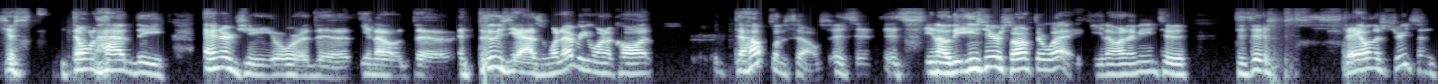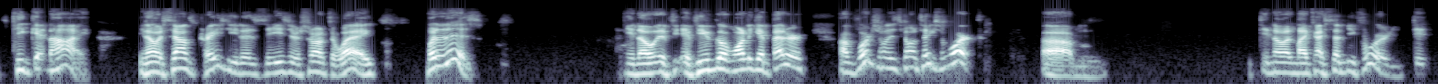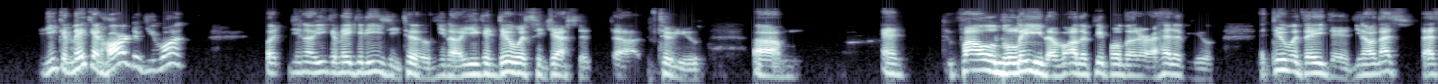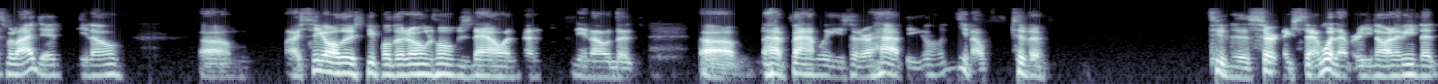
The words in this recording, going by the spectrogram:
just don't have the energy or the, you know, the enthusiasm, whatever you want to call it, to help themselves. It's, it's, you know, the easier, softer way, you know what I mean? To, to just stay on the streets and keep getting high. You know, it sounds crazy that it's the easier, softer way, but it is. You know, if, if you go, want to get better, unfortunately, it's going to take some work. Um, you know, and like I said before, it, you can make it hard if you want, but you know, you can make it easy too. You know, you can do what's suggested uh, to you, um, and follow the lead of other people that are ahead of you. Do what they did. You know, that's that's what I did. You know, um, I see all those people that own homes now, and, and you know that uh, have families that are happy. You know, to the to the certain extent, whatever, you know what I mean, that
